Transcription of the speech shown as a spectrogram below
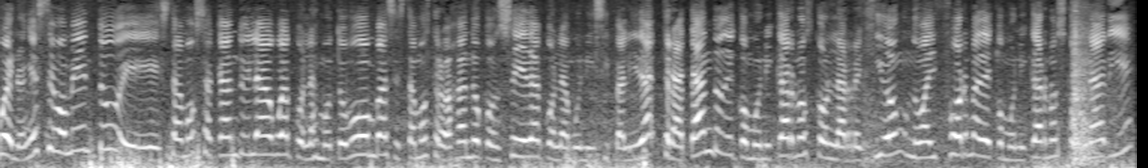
Bueno, en este momento eh, estamos sacando el agua con las motobombas, estamos trabajando con SEDA, con la municipalidad, tratando de comunicarnos con la región, no hay forma de comunicarnos con nadie.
